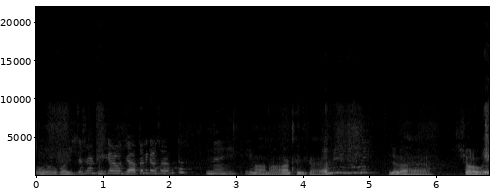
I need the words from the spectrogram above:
ਲੋ ਭਾਈ। ਜਸਨ ਠੀਕ ਹੈ ਉਹ ਜਾ ਤਾਂ ਨਹੀਂ ਕਰ ਸਕਦਾ ਪੁੱਤ? ਨਹੀਂ ਠੀਕ। ਨਾ ਨਾ ਠੀਕ ਹੈ। ਜਿਹੜਾ ਹੈ ਚਲੋ ਭਾਈ।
